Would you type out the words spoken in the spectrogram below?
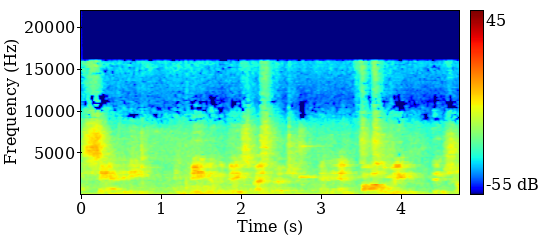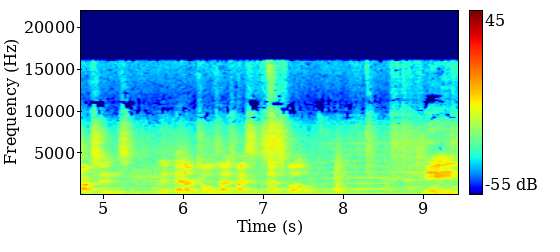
sanity and being in the beis medrash and, and following the instructions that, that are told to us by successful key,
